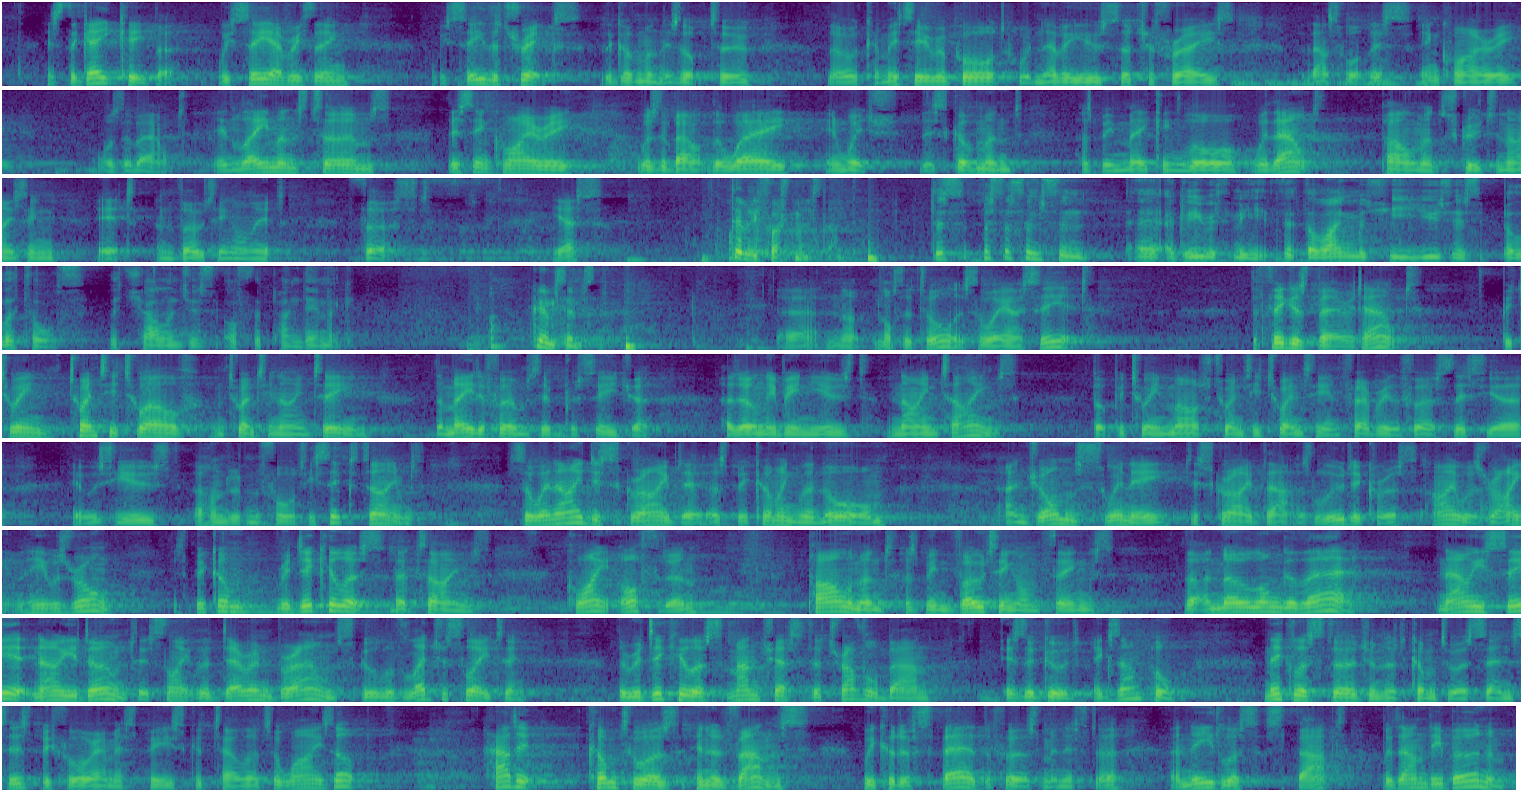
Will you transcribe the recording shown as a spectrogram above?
It's the gatekeeper. We see everything. We see the tricks the government is up to. Though a committee report would never use such a phrase, but that's what this inquiry was about. In layman's terms, this inquiry was about the way in which this government has been making law without Parliament scrutinising it and voting on it first. Yes? Deputy First Minister. Does Mr Simpson uh, agree with me that the language he uses belittles the challenges of the pandemic? Graham Simpson. Uh, not, not at all. It's the way I see it. The figures bear it out. Between 2012 and 2019, the made affirmative procedure has only been used nine times, but between March 2020 and February the 1st this year, it was used 146 times. So when I described it as becoming the norm, And John Swinney described that as ludicrous. I was right and he was wrong. It's become ridiculous at times. Quite often, Parliament has been voting on things that are no longer there. Now you see it, now you don't. It's like the Derren Brown School of Legislating. The ridiculous Manchester travel ban is a good example. Nicola Sturgeon had come to her senses before MSPs could tell her to wise up. Had it come to us in advance, we could have spared the First Minister a needless spat with Andy Burnham.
